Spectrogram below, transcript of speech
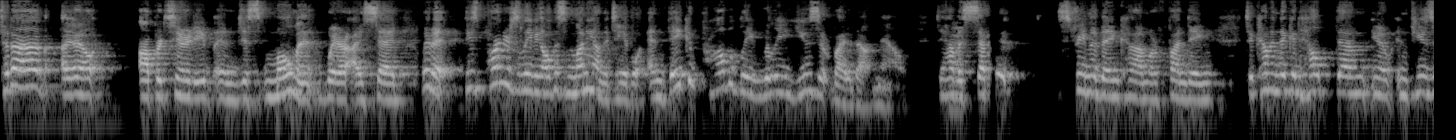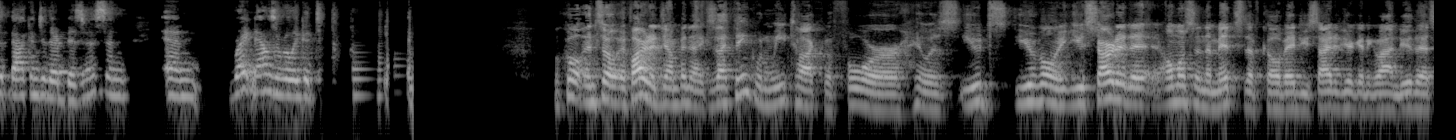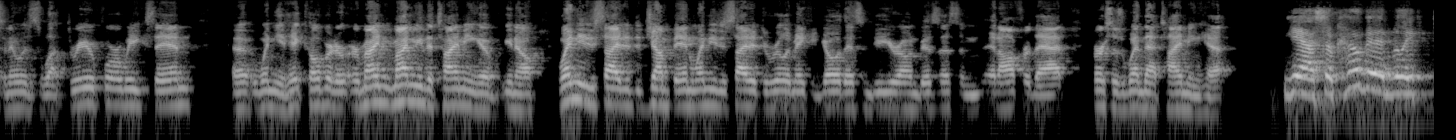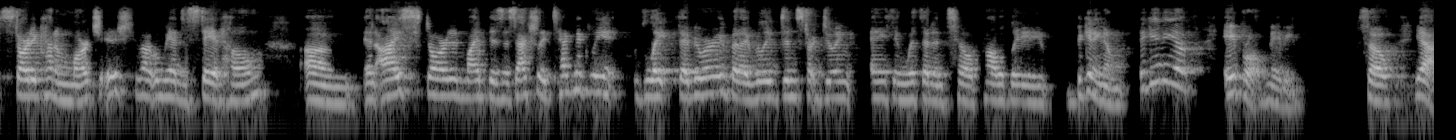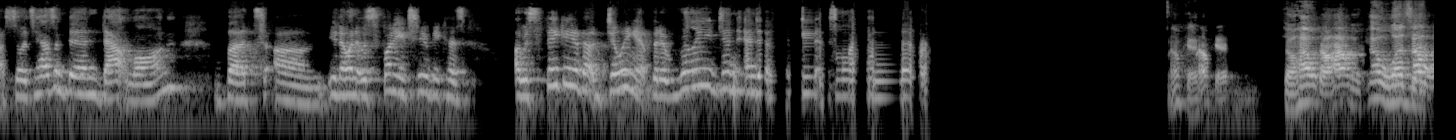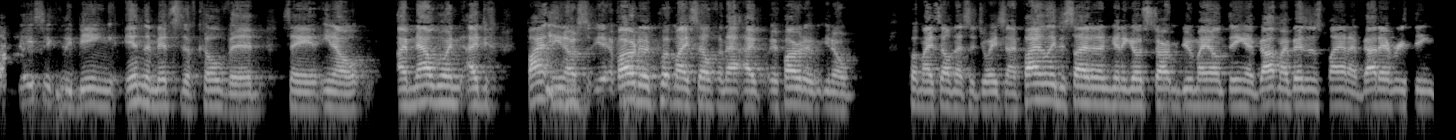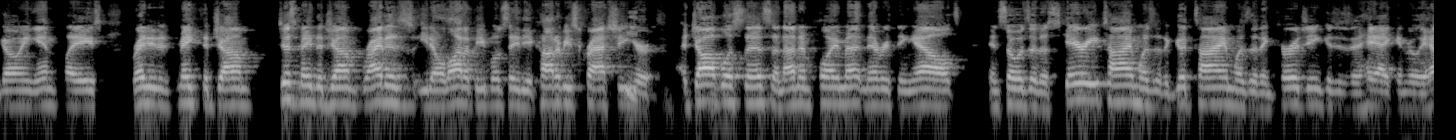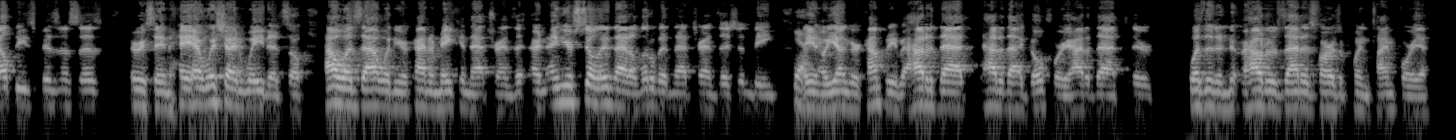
ta-da you know opportunity and just moment where I said, wait a minute, these partners are leaving all this money on the table and they could probably really use it right about now to have a separate stream of income or funding to come in that can help them, you know, infuse it back into their business. And, and right now is a really good time. Well, cool. And so, if I were to jump into that, because I think when we talked before, it was you'd you've only you started it almost in the midst of COVID. You decided you're going to go out and do this, and it was what three or four weeks in uh, when you hit COVID, or, remind, remind me the timing of you know when you decided to jump in, when you decided to really make a go of this and do your own business and, and offer that versus when that timing hit. Yeah, so COVID really started kind of March-ish, when we had to stay at home. Um, and I started my business actually technically late February, but I really didn't start doing anything with it until probably beginning of beginning of April, maybe. So yeah, so it hasn't been that long, but um, you know, and it was funny too because I was thinking about doing it, but it really didn't end up until I never. Okay. Okay. So how, so how how was it basically being in the midst of COVID, saying, you know, I'm now going, I finally, you know, if I were to put myself in that, I, if I were to, you know, put myself in that situation. I finally decided I'm going to go start and do my own thing. I've got my business plan. I've got everything going in place, ready to make the jump. Just made the jump right as you know. A lot of people say the economy's crashing, or joblessness and unemployment and everything else. And so, was it a scary time? Was it a good time? Was it encouraging because you said, "Hey, I can really help these businesses." They were saying, "Hey, I wish I'd waited." So, how was that when you're kind of making that transition? And, and, you're still in that a little bit in that transition, being yeah. you know younger company. But how did that how did that go for you? How did that there was it? A, how was that as far as a point in time for you?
